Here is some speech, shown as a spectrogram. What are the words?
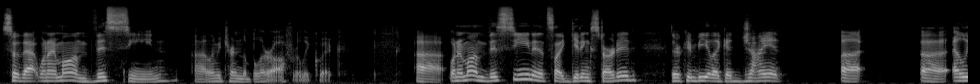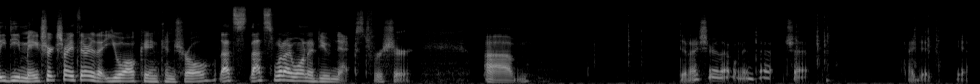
so that when I'm on this scene, uh, let me turn the blur off really quick. Uh, when I'm on this scene and it's like getting started, there can be like a giant uh, uh, LED matrix right there that you all can control. That's that's what I want to do next for sure. Um, did I share that one in chat? I did. Yeah.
